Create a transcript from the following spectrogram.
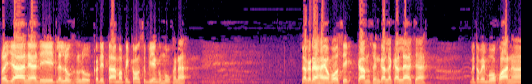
ภรรยาในอดีตและลูกของลูกก็ได้ตามมาเป็นกองเสบียงของหมู่คณะ แล้วก็ได้ให้อโหสิกรรมซึ่งกันและกันแล้วจ้า ไม่ต้องไปโมควานหา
